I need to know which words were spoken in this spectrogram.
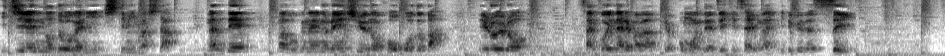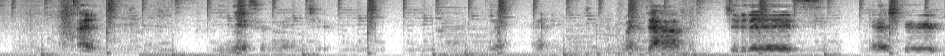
一連の動画にしてみました。なんで、まあ、僕なりの練習の方法とかいろいろ参考になればなって思うんでぜひ最後まで見てください。はい。いい匂いですけどね。またチルですよろしく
